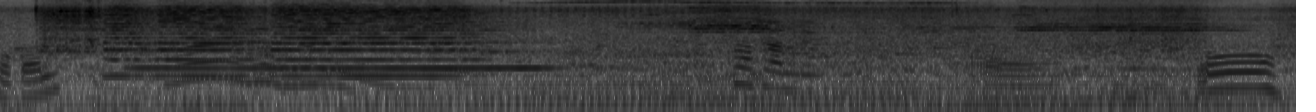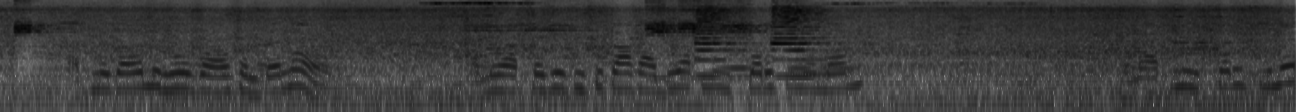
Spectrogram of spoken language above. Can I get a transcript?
সকাল? সকালে। তো আপনি তাহলে রোজা আছেন তাই না আমি আপনাকে কিছু টাকা দিয়ে আপনি ইফতারি কিনে নেন। মানে আপনি ইফতারি কিনে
